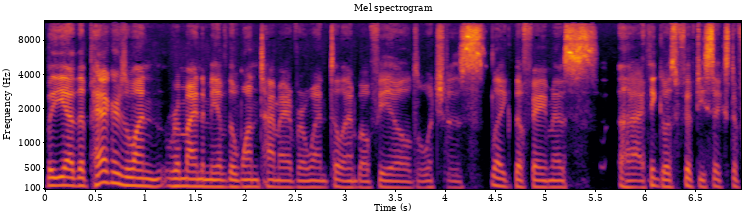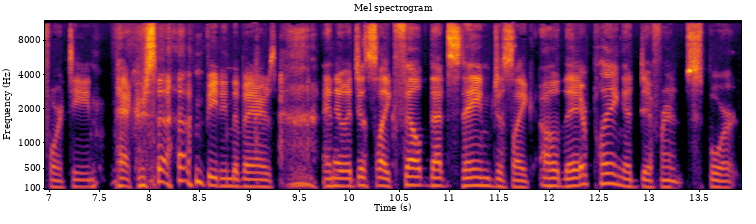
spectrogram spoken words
But yeah, the Packers one reminded me of the one time I ever went to Lambeau Field, which was like the famous. Uh, I think it was fifty-six to fourteen, Packers beating the Bears, and it just like felt that same, just like oh, they're playing a different sport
